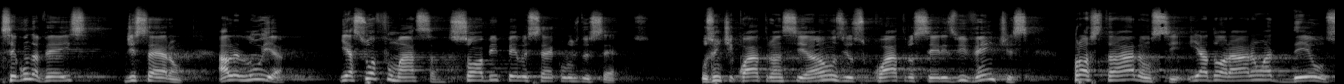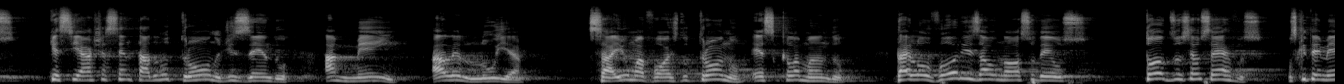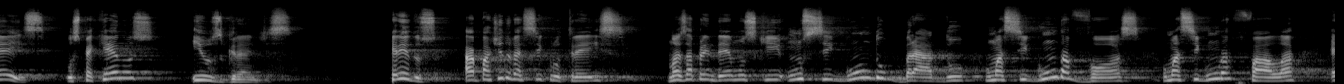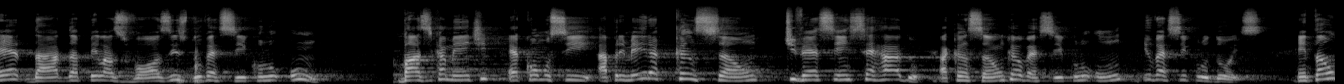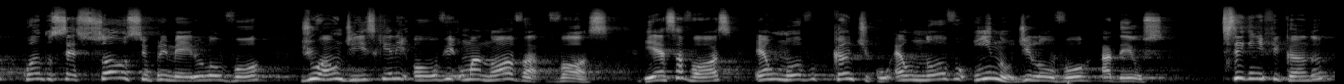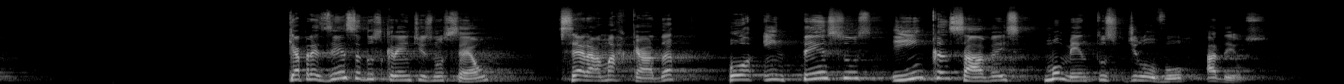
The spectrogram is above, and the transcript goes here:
Segunda vez, disseram: Aleluia! E a sua fumaça sobe pelos séculos dos séculos. Os vinte e quatro anciãos e os quatro seres viventes prostraram-se e adoraram a Deus, que se acha sentado no trono, dizendo: Amém, Aleluia. Saiu uma voz do trono exclamando: Dai louvores ao nosso Deus, todos os seus servos, os que temeis, os pequenos e os grandes. Queridos, a partir do versículo 3, nós aprendemos que um segundo brado, uma segunda voz, uma segunda fala é dada pelas vozes do versículo 1. Basicamente, é como se a primeira canção tivesse encerrado, a canção que é o versículo 1 e o versículo 2. Então, quando cessou-se o primeiro louvor, João diz que ele ouve uma nova voz. E essa voz é um novo cântico, é um novo hino de louvor a Deus, significando que a presença dos crentes no céu será marcada por intensos e incansáveis momentos de louvor a Deus.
